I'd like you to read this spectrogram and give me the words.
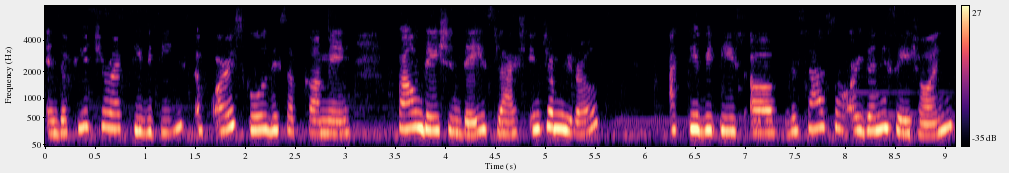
in the future activities of our school this upcoming Foundation Day slash intramurals, activities of the SASO organization,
